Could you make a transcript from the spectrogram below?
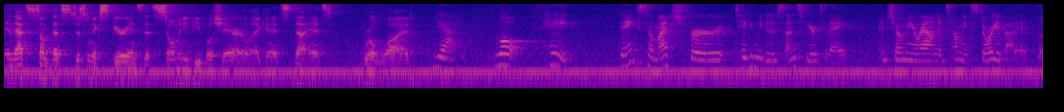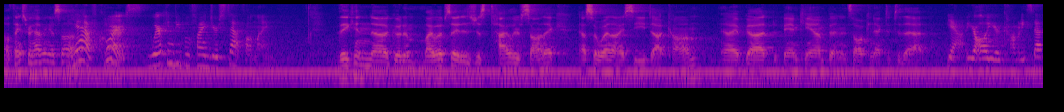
and that's some that's just an experience that so many people share, like, and it's not and it's worldwide. Yeah. Well, hey, thanks so much for taking me to the Sun Sphere today and show me around and tell me the story about it. No, thanks for having us on. yeah, of course. Where can people find your stuff online? They can uh, go to my website is just tylersonic s o n i c dot com, and I've got Bandcamp, and it's all connected to that. Yeah, your all your comedy stuff.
